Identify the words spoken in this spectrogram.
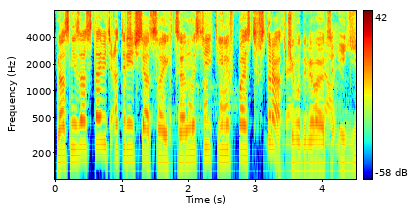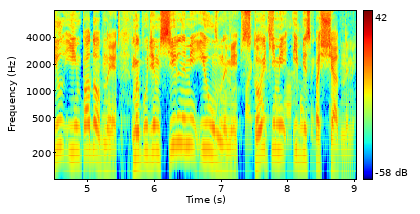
Нас не заставить отречься от своих ценностей или впасть в страх, чего добиваются ИГИЛ и им подобные. Мы будем сильными и умными, стойкими и беспощадными.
